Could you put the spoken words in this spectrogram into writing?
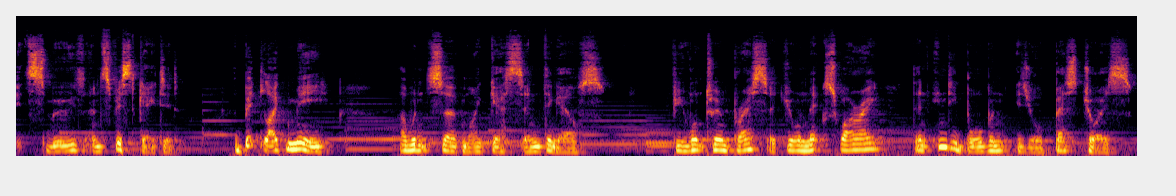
It's smooth and sophisticated. A bit like me. I wouldn't serve my guests anything else. If you want to impress at your next soiree, then Indi Bourbon is your best choice.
